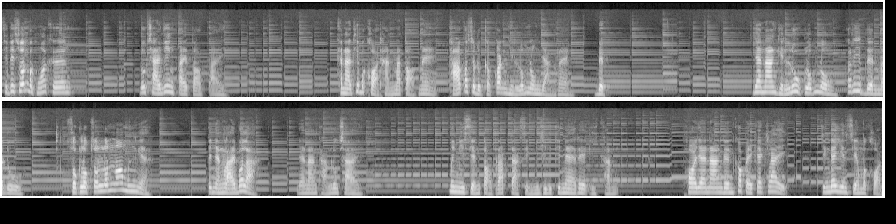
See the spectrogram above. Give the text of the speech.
สิไปสวนบักหัวเคืองลูกชายวิ่งไปต่อไป ขณะที่บักขอดหันมาตอบแม่ ท้าก็สะดุดกับก้อนหินล้มลงอย่างแรง เบ็บยานางเห็นลูกล้มลงก็รีบเดินมาดูสกลกสนล้นน้อมึงเนี่ย เป็นอย่างไรบ่ล่ะยานางถามลูกชาย ไม่มีเสียงตอบรับจากสิ่งมีชีวิตที่แม่เรียกอีกครั้ง พอยานางเดินเข้าไปใกล้ๆ จึงได้ยินเสียงบักขอด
